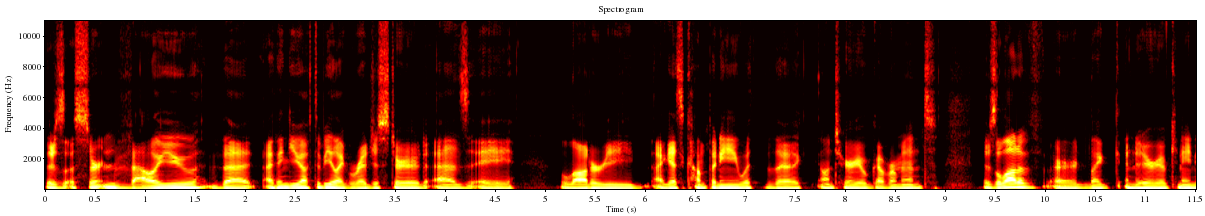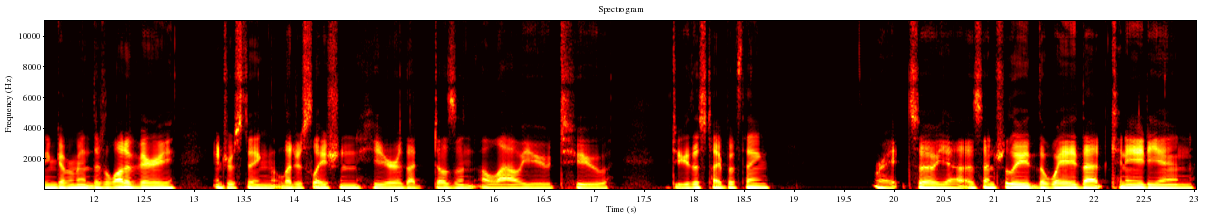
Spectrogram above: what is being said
there's a certain value that I think you have to be like registered as a lottery, I guess, company with the Ontario government. There's a lot of, or like Ontario Canadian government. There's a lot of very interesting legislation here that doesn't allow you to do this type of thing. Right. So, yeah, essentially, the way that Canadian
